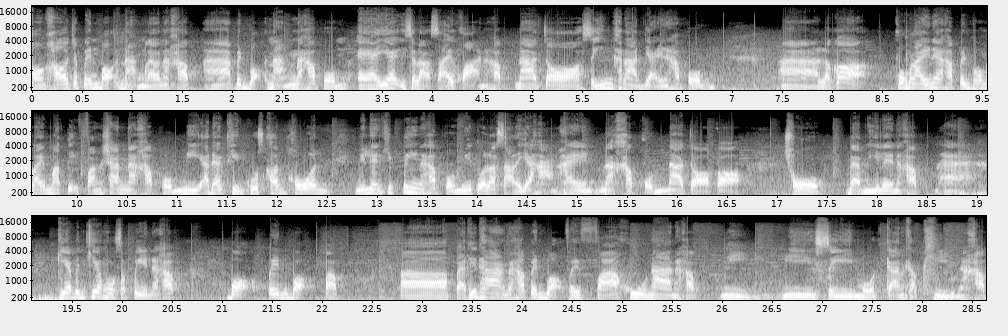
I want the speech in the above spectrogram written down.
ของเขาจะเป็นเบาะหนังแล้วนะครับอ่าเป็นเบาะหนังนะครับ ผมแอร์แยกอิสระซ้ายขวานะครับ หน้าจอสิงขนาดใหญ่นะครับ ผมอ่าแล้วก็พวงมาลัยเนี่ยครับเป็นพวงมาลัยมัลติฟังก์ชันนะครับผมมี Adaptive Cruise Control มีเลนคิปปิ้งนะครับผมมีตัวรักษาระยะห่างให้นะครับผมหน้าจอก็โชว์แบบนี้เลยนะครับอ่าเกียร์เป็นเกียร์ 6 สปีดนะครับเบาะเป็นเบาะปรับ แปดทิศทางนะครับ เป็นเบาะไฟฟ้าคู่หน้านะครับ นี่มี 4 โหมดการขับขี่นะครับ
